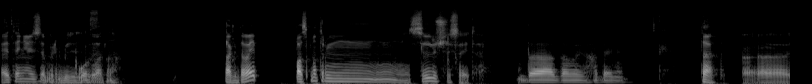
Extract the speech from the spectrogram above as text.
это нельзя приблизить, ладно. Так, давай посмотрим следующий сайт. Да, давай глянем. Так, э,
